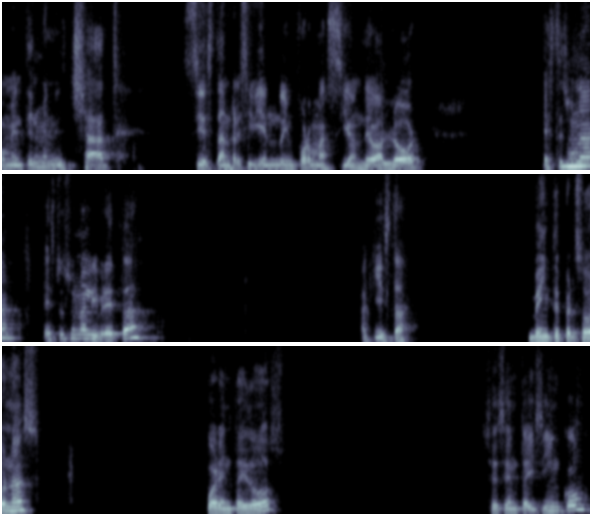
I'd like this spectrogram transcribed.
Coméntenme en el chat si están recibiendo información de valor. Esta es una, esto es una libreta. Aquí está. 20 personas. 42. 65.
